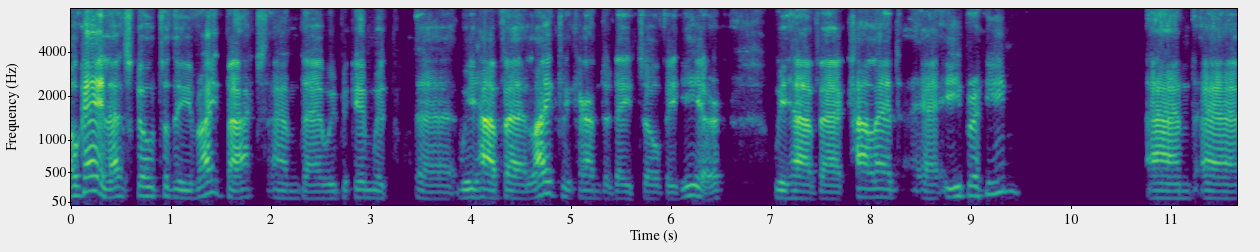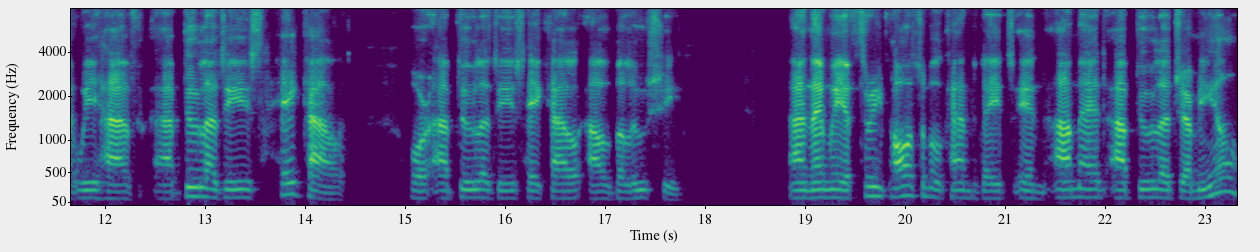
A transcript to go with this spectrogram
Okay, let's go to the right backs, and uh, we begin with uh, we have uh, likely candidates over here. We have uh, Khaled uh, Ibrahim, and uh, we have Abdulaziz Haikal, or Abdulaziz Haikal Al Balushi. And then we have three possible candidates in Ahmed Abdullah Jamil,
